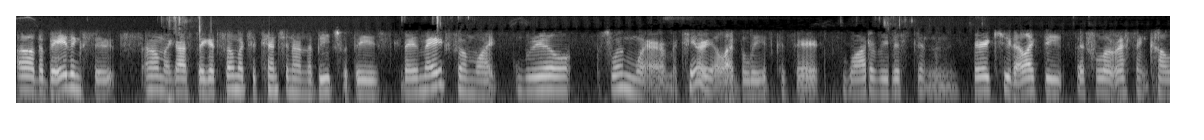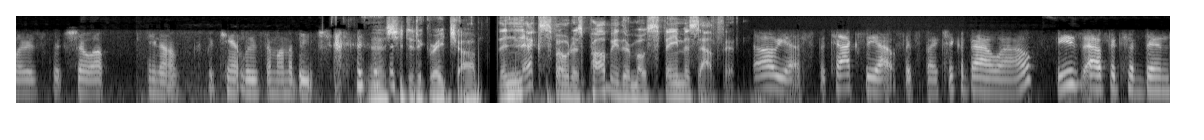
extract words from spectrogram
Oh, the bathing suits. Oh my gosh, they get so much attention on the beach with these. They're made from like real swimwear material, I believe, because they're water resistant and very cute. I like the, the fluorescent colors that show up. You know, we can't lose them on the beach. Yeah, she did a great job. The next photo is probably their most famous outfit. Oh yes, the taxi outfits by Chicka Bow Wow. These outfits have been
